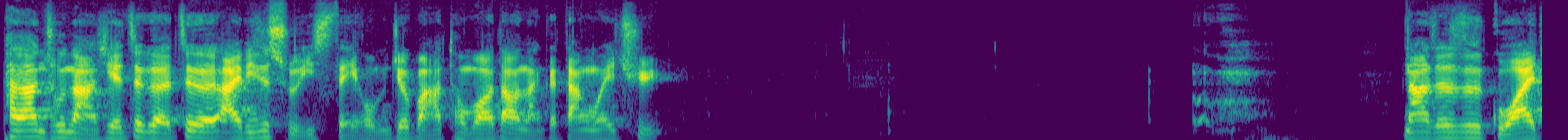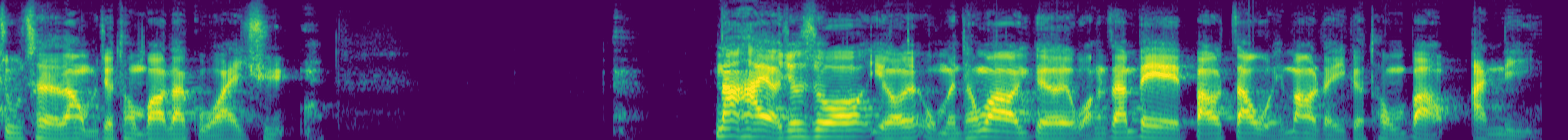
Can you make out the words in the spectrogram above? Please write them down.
判断出哪些这个这个 IP 是属于谁，我们就把它通报到哪个单位去。那这是国外注册，那我们就通报到国外去。那还有就是说，有我们通报一个网站被包遭伪冒的一个通报案例。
